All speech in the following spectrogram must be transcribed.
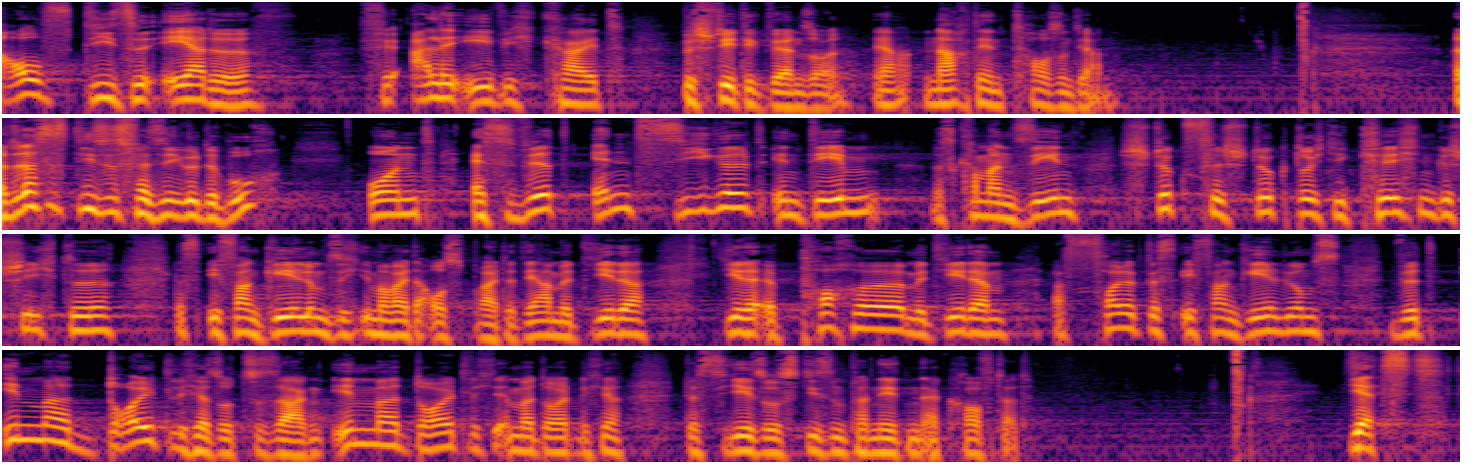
auf diese Erde für alle Ewigkeit bestätigt werden soll, ja, nach den tausend Jahren. Also das ist dieses versiegelte Buch und es wird entsiegelt, indem, das kann man sehen, Stück für Stück durch die Kirchengeschichte das Evangelium sich immer weiter ausbreitet. Ja, mit jeder, jeder Epoche, mit jedem Erfolg des Evangeliums wird immer deutlicher sozusagen, immer deutlicher, immer deutlicher, dass Jesus diesen Planeten erkauft hat. Jetzt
